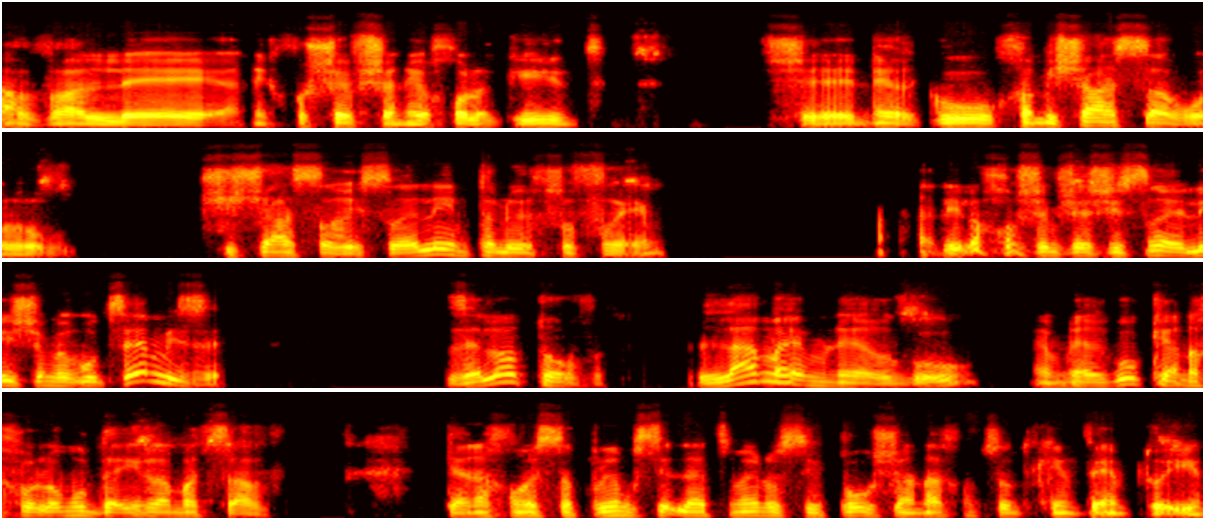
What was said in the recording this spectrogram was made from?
אבל uh, אני חושב שאני יכול להגיד שנהרגו 15 או 16 ישראלים, תלוי איך סופרים. אני לא חושב שיש ישראלי שמרוצה מזה. זה לא טוב. למה הם נהרגו? הם נהרגו כי אנחנו לא מודעים למצב. כי אנחנו מספרים לעצמנו סיפור שאנחנו צודקים והם טועים.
